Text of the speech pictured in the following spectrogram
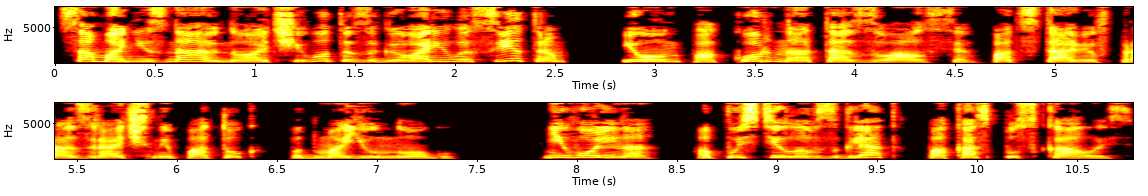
Сама не знаю, но от чего то заговорила с ветром, и он покорно отозвался, подставив прозрачный поток под мою ногу. Невольно опустила взгляд, пока спускалась.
